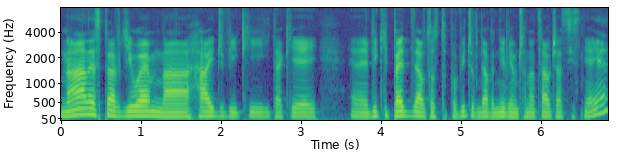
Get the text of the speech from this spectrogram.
No ale sprawdziłem na Hajj Wiki takiej e, Wikipedii autostopowiczów, nawet nie wiem, czy ona cały czas istnieje,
